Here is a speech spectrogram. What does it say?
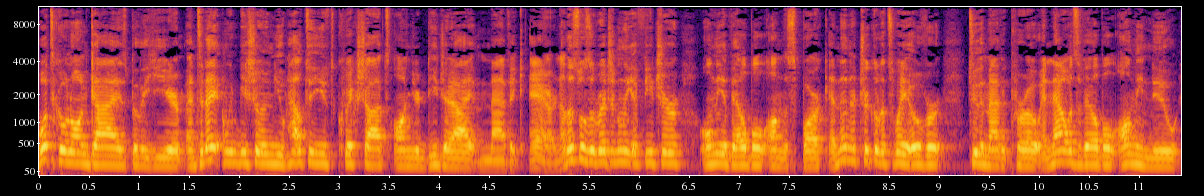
What's going on guys, Billy here, and today I'm going to be showing you how to use quick shots on your DJI Mavic Air. Now this was originally a feature only available on the Spark, and then it trickled its way over to the Mavic Pro, and now it's available on the new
